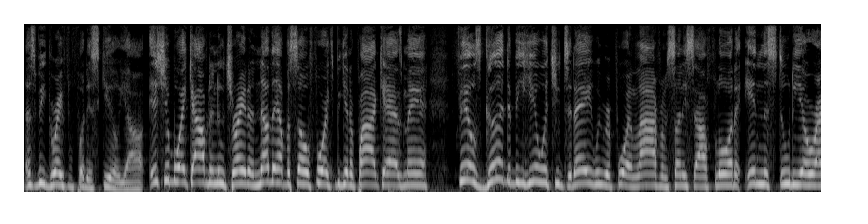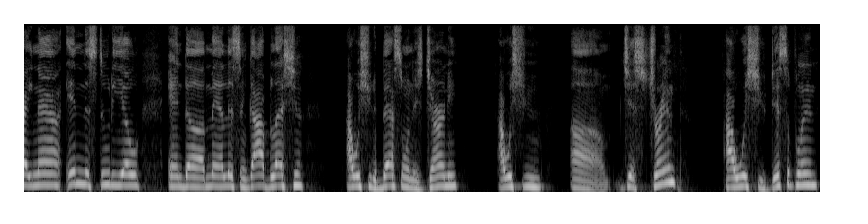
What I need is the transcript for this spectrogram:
Let's be grateful for this skill, y'all. It's your boy Calvin, the new trader. Another episode of Forex Beginner Podcast, man. Feels good to be here with you today. We reporting live from sunny South Florida in the studio right now, in the studio. And uh man, listen, God bless you. I wish you the best on this journey. I wish you um just strength. I wish you discipline.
